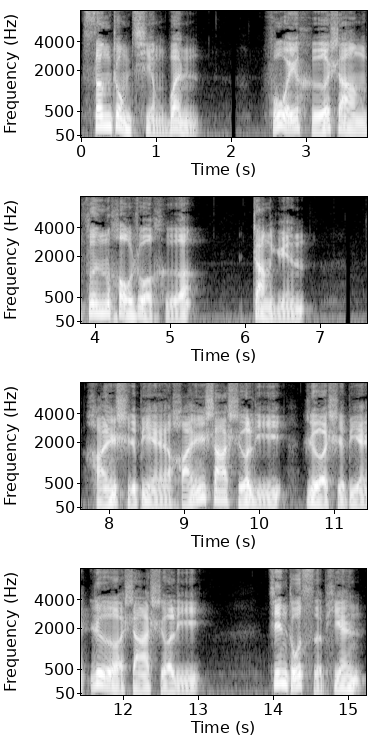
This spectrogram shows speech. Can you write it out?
僧众请问：“夫为和尚尊厚若何？”丈云。寒时便寒沙蛇离，热时便热沙蛇离。今读此篇，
